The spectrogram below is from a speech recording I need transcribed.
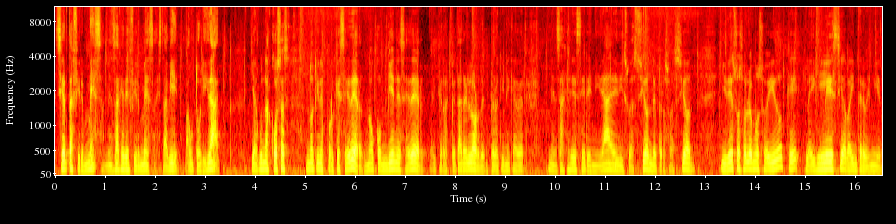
cierta firmeza, mensajes de firmeza, está bien, autoridad, y algunas cosas no tienes por qué ceder, no conviene ceder, hay que respetar el orden, pero tiene que haber mensajes de serenidad, de disuasión, de persuasión. Y de eso solo hemos oído que la iglesia va a intervenir.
